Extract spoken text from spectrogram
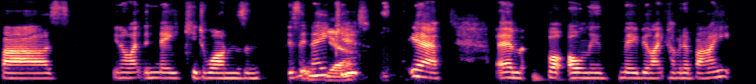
bars, you know, like the naked ones. And is it naked? Yeah. yeah. Um, but only maybe like having a bite,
